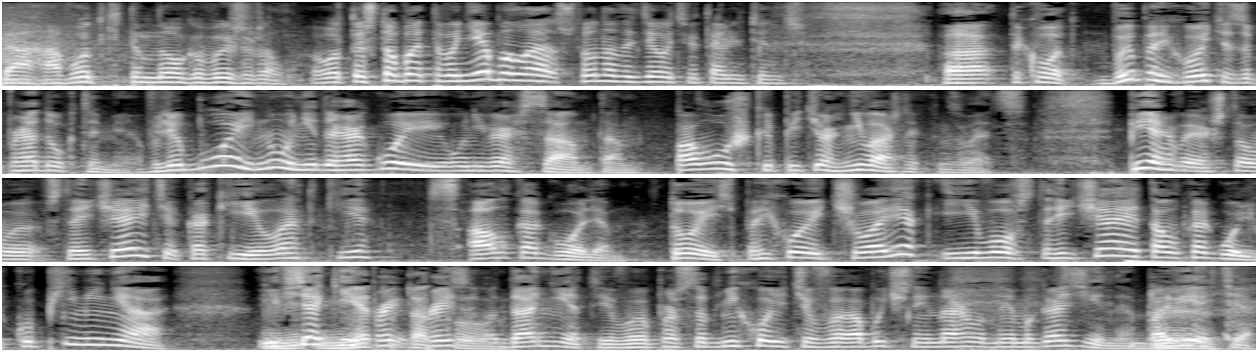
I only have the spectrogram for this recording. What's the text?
Да, а водки ты много выжрал. Вот и чтобы этого не было, что надо делать, Виталий Леонидович? А, так вот, вы приходите за продуктами в любой, ну, недорогой универсам, там, полушка, пятер, неважно, как называется. Первое, что вы встречаете, какие лотки с алкоголем. То есть приходит человек, и его встречает алкоголь. Купи меня. И Н- всякие... про- произ-. Да нет, вы просто не ходите в обычные народные магазины. Да, Поверьте.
